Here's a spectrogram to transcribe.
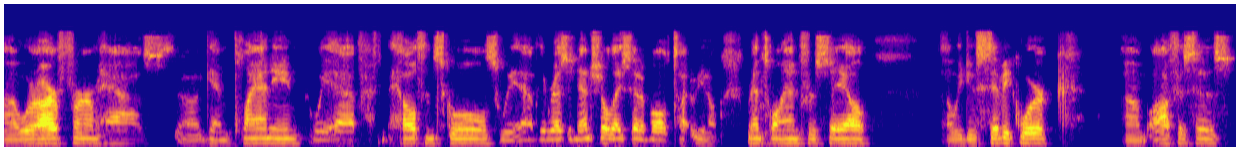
Uh, where our firm has uh, again planning, we have health and schools, we have the residential. I said of all you know, rental and for sale. Uh, we do civic work, um, offices.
